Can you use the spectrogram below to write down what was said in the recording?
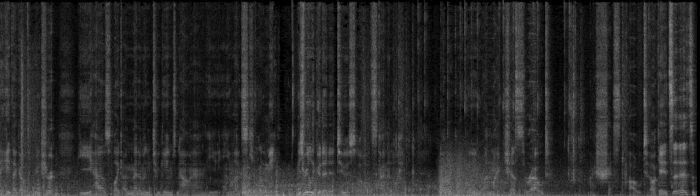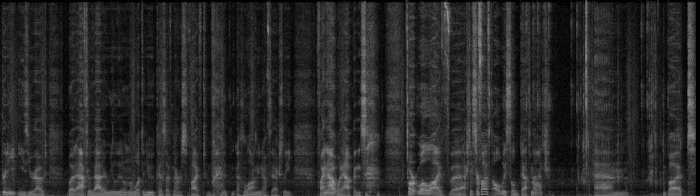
I hate that guy with the green shirt. He has, like, I met him in two games now, and he, he likes killing me. He's really good at it, too, so it's kind of annoying. Okay, quickly run my chest route. My chest out. Okay, it's a, it's a pretty easy route, but after that, I really don't know what to do, because I've never survived long enough to actually find out what happens. or, well, I've uh, actually survived always till deathmatch. Um, but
